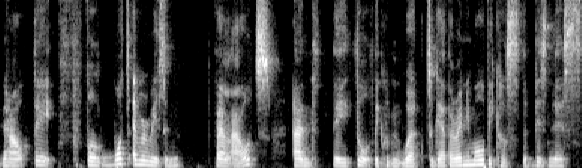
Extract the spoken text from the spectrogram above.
Now they, for whatever reason, fell out, and they thought they couldn't work together anymore because the business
